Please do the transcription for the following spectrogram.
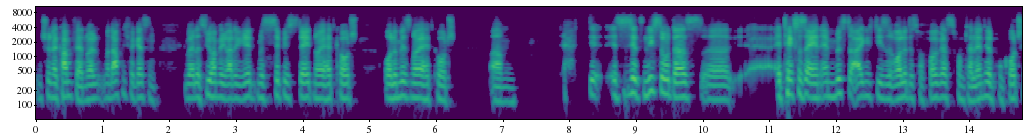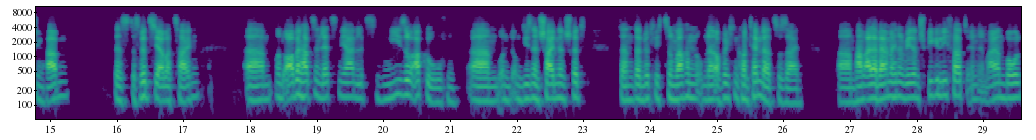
ein, schöner Kampf werden, weil man darf nicht vergessen, über LSU haben wir gerade geredet, Mississippi State, neuer Head Coach, Ole Miss, neuer Head Coach. Ähm, es ist jetzt nicht so, dass äh, Texas A&M müsste eigentlich diese Rolle des Verfolgers vom Talent her und vom Coaching haben. Das, das wird sich aber zeigen. Ähm, und Auburn hat es in den letzten Jahren letzten nie so abgerufen. Ähm, und um diesen entscheidenden Schritt dann, dann wirklich zu machen, um dann auch wirklich ein Contender zu sein. Ähm, haben Alabama hin und wieder ein Spiel geliefert im, im Iron Bowl.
